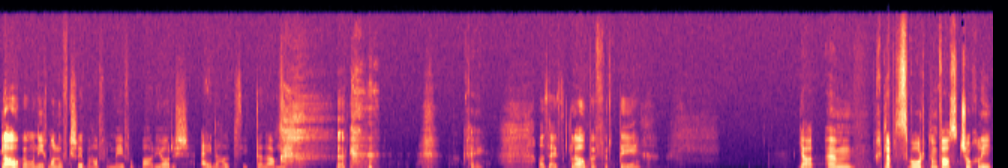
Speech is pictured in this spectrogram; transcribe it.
Glauben, den ich mal aufgeschrieben habe von mir vor ein paar Jahren, ist eineinhalb Seiten lang. okay. Was heißt Glauben für dich? Ja, ähm, ich glaube, das Wort umfasst schon ein bisschen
